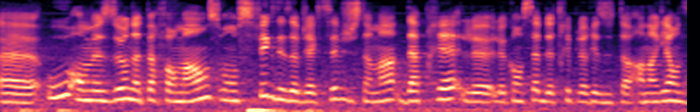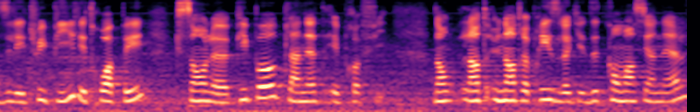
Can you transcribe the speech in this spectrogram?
euh, où on mesure notre performance, où on se fixe des objectifs justement d'après le, concept de triple résultat. En anglais, on dit les 3P, les 3 P, qui sont le People, Planet et Profit. Donc, une entreprise qui est dite conventionnelle,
